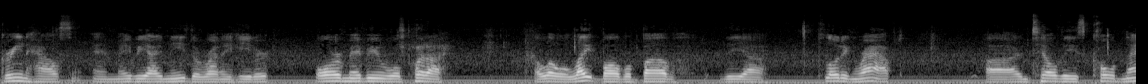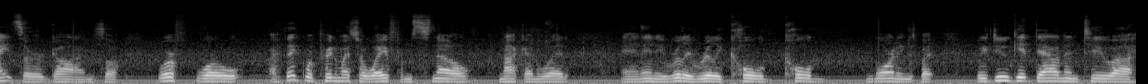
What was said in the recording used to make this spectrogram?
greenhouse and maybe I need to run a heater or maybe we'll put a, a little light bulb above the uh, floating raft uh, until these cold nights are gone. So we're, we're I think we're pretty much away from snow knock on wood and any really really cold cold mornings. But we do get down into uh,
